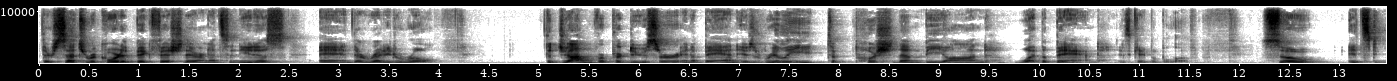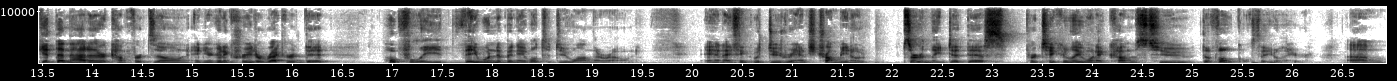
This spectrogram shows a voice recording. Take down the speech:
they're set to record at Big Fish there in Encinitas, and they're ready to roll the job of a producer in a band is really to push them beyond what the band is capable of. So it's to get them out of their comfort zone, and you're going to create a record that hopefully they wouldn't have been able to do on their own. And I think with Dude Ranch, Trombino certainly did this, particularly when it comes to the vocals that you'll hear. Um,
